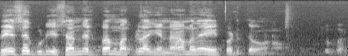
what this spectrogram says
பேசக்கூடிய சந்தர்ப்பம் மக்களாகிய நாம தான் ஏற்படுத்த வேணும் சூப்பர்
